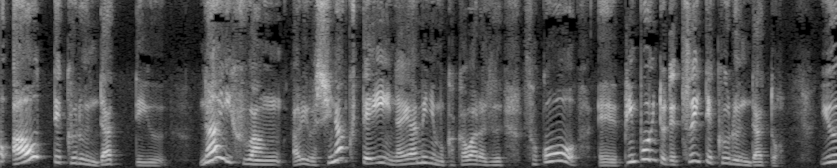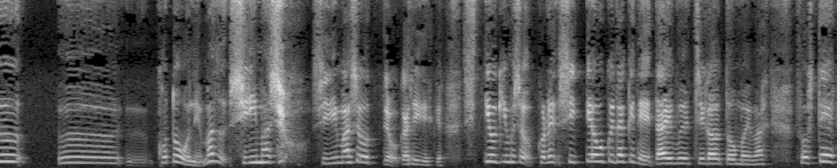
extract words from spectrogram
を煽ってくるんだっていう、ない不安、あるいはしなくていい悩みにもかかわらず、そこを、えー、ピンポイントでついてくるんだということをね、まず知りましょう。知りましょうっておかしいですけど、知っておきましょう。これ知っておくだけでだいぶ違うと思います。そして、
